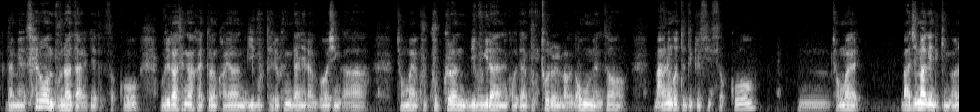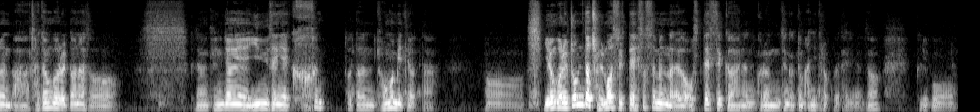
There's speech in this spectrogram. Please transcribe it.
그 다음에 새로운 문화도 알게 됐었고 우리가 생각했던 과연 미국 대륙 횡단이란 무엇인가 정말 국, 국, 그런 미국이라는 거대한 국토를 막 넘으면서 많은 것도 느낄 수 있었고 음, 정말 마지막에 느낀 거는 아 자전거를 떠나서 그냥 굉장히 인생의 큰 어떤 경험이 되었다. 어, 이런 거를 좀 더 젊었을 때 했었으면 내가 어땠을까 하는 그런 생각도 많이 들었고요, 달리면서. 그리고,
